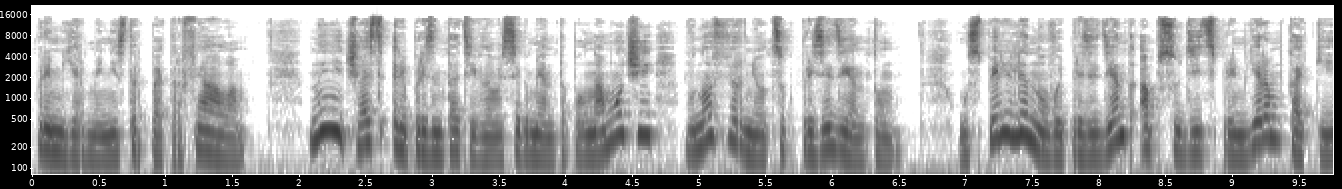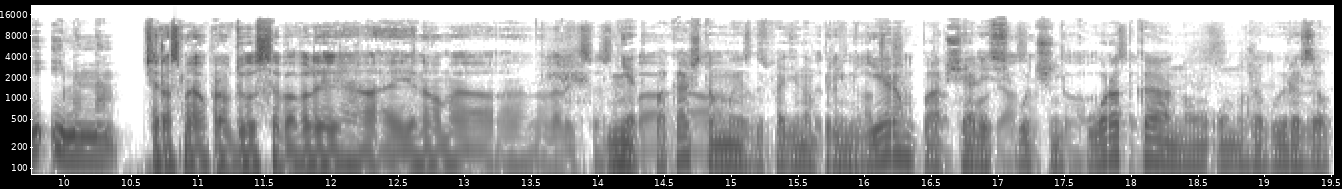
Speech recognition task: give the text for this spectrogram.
премьер-министр Петр Фиала. Ныне часть репрезентативного сегмента полномочий вновь вернется к президенту. Успели ли новый президент обсудить с премьером, какие именно? Jenom velice Нет, пока что мы с господином премьером пообщались очень коротко, но он уже выразил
